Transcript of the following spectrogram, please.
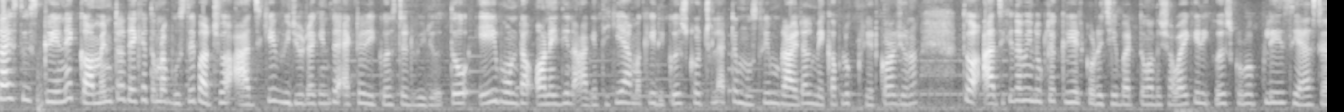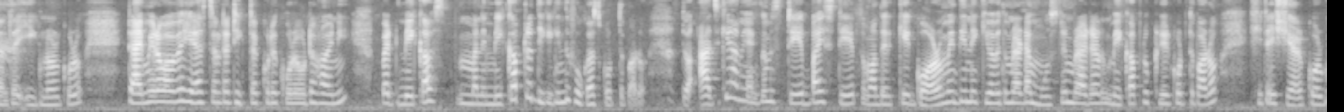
গাইস তো স্ক্রিনে কমেন্টটা দেখে তোমরা বুঝতে পারছ, আজকে ভিডিওটা কিন্তু একটা রিকোয়েস্টেড ভিডিও তো এই বোনটা অনেক দিন আগে থেকেই আমাকে রিকোয়েস্ট করছিল একটা Muslim bridal makeup look create করার জন্য। তো আজকে তো আমি লুকটা ক্রিয়েট করেছি বাট তোমাদের সবাইকে রিকোয়েস্ট করব প্লিজ হেয়ার স্টাইলটা ইগনোর করো টাইমের অভাবে হেয়ার স্টাইলটা ঠিকঠাক করে করে ওঠা হয়নি বাট মেকআপ মানে মেকআপটার দিকে কিন্তু ফোকাস করতে পারো। তো আজকে আমি একদম স্টেপ বাই স্টেপ তোমাদেরকে গরমের দিনে কীভাবে তোমরা একটা Muslim bridal makeup look create করতে পারো, সেটাই শেয়ার করব।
